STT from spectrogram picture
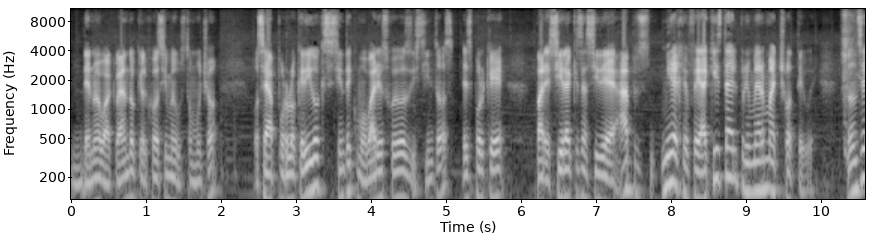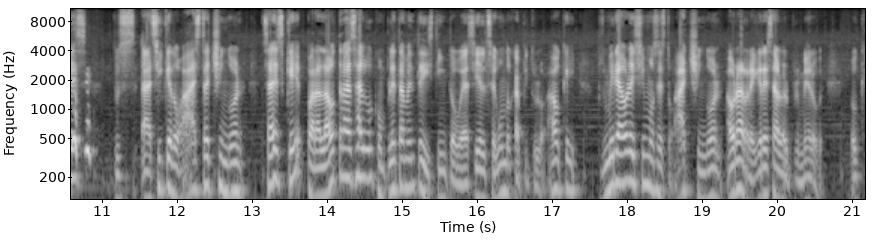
de nuevo, aclarando que el juego sí me gustó mucho. O sea, por lo que digo que se siente como varios juegos distintos, es porque pareciera que es así de, ah, pues mira jefe, aquí está el primer machote, güey. Entonces, pues así quedó, ah, está chingón. ¿Sabes qué? Para la otra es algo completamente distinto, güey. Así el segundo capítulo. Ah, ok. Pues mira, ahora hicimos esto. Ah, chingón. Ahora regrésalo al primero, güey. Ok.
